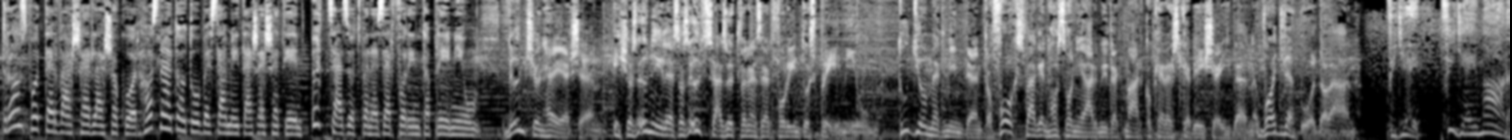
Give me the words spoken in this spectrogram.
Transporter vásárlásakor használt autóbeszámítás esetén 550 ezer forint a prémium. Döntsön helyesen, és az öné lesz az 550 ezer forintos prémium. Tudjon meg mindent a Volkswagen haszonjárművek márka kereskedéseiben, vagy weboldalán. Figyelj, figyelj már!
